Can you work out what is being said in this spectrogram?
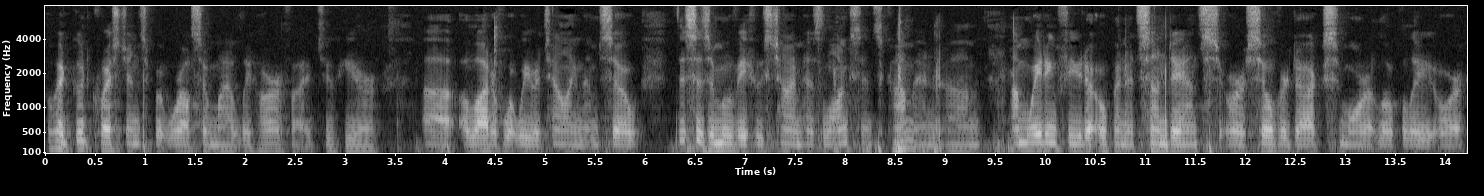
who had good questions, but were also mildly horrified to hear uh, a lot of what we were telling them. So this is a movie whose time has long since come, and um, I'm waiting for you to open at Sundance or SilverDocs more locally or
